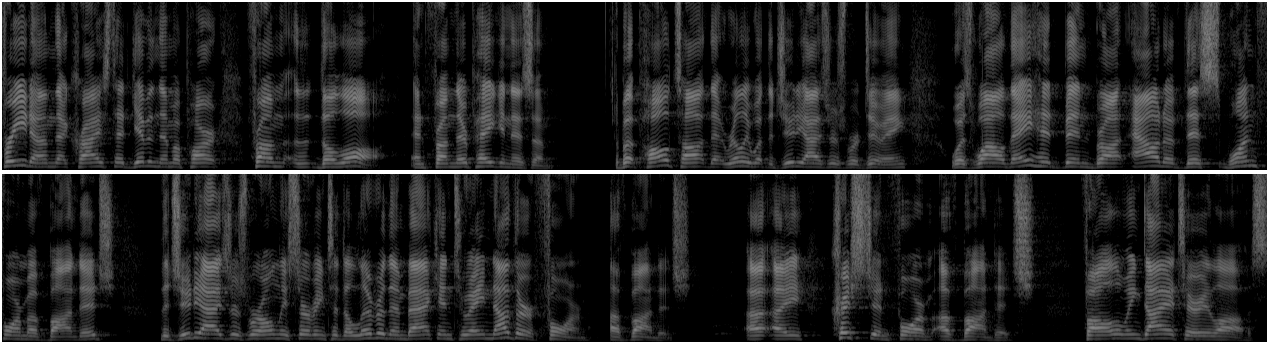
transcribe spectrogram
freedom that Christ had given them apart from the law and from their paganism. But Paul taught that really what the Judaizers were doing was while they had been brought out of this one form of bondage, the Judaizers were only serving to deliver them back into another form of bondage, a, a Christian form of bondage, following dietary laws,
